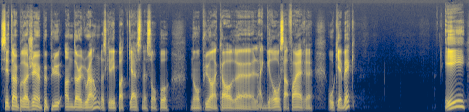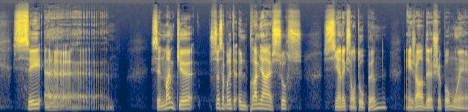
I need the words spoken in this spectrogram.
C'est un projet un peu plus underground, parce que les podcasts ne sont pas non plus encore euh, la grosse affaire euh, au Québec. Et c'est euh, c'est de même que ça, ça pourrait être une première source s'il y en a qui sont open. Un genre de, je sais pas, moins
